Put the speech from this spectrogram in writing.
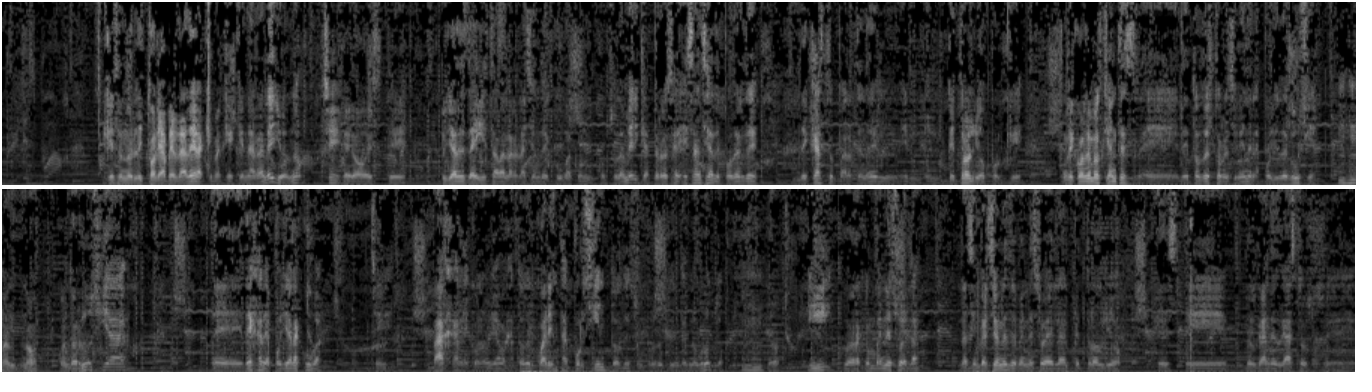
Que esa no es la historia verdadera que, que, que narran ellos, ¿no? Sí. Pero este pues ya desde ahí estaba la relación de Cuba con, con Sudamérica, pero esa, esa ansia de poder de, de Castro para tener el, el- el petróleo, porque recordemos que antes eh, de todo esto reciben el apoyo de Rusia. cuando, ¿no? cuando Rusia eh, deja de apoyar a Cuba, ¿sí? baja la economía, baja todo el 40% de su Producto Interno Bruto. ¿no? Y ahora con Venezuela, las inversiones de Venezuela, el petróleo, este, los grandes gastos eh,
